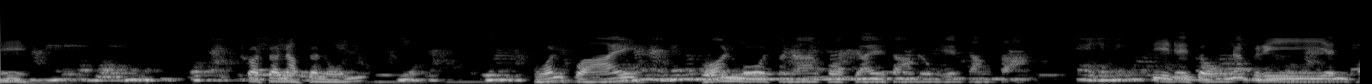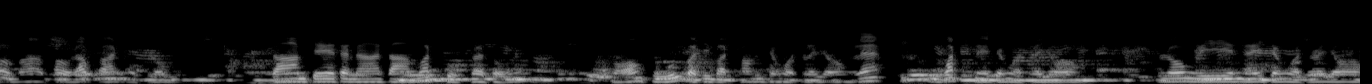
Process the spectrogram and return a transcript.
นี้ ก็สนับสนุนหวนฝายขออนุโมทนาขอบใจตามโรงเรียนต่างๆ ที่ได้ส่งนักเรียนเข้ามาเข้ารับการอบรม ตามเจตนาตามวัตถุประสงค์ของศูนย์ปฏิบัติธรรมจังหวัดระยอง และวัดในจังหวัดระยอง โรงเรียนในจังหวัดระยอง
